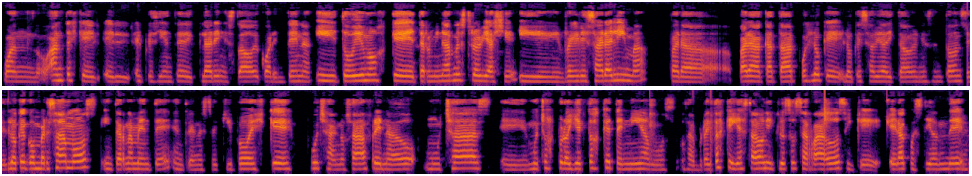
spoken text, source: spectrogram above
cuando antes que el, el, presidente declare en estado de cuarentena y tuvimos que terminar nuestro viaje y regresar a Lima para, para acatar pues lo que, lo que se había dictado en ese entonces. Lo que conversamos internamente entre nuestro equipo es que pucha, nos ha frenado muchas, eh, muchos proyectos que teníamos, o sea, proyectos que ya estaban incluso cerrados y que era cuestión de,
